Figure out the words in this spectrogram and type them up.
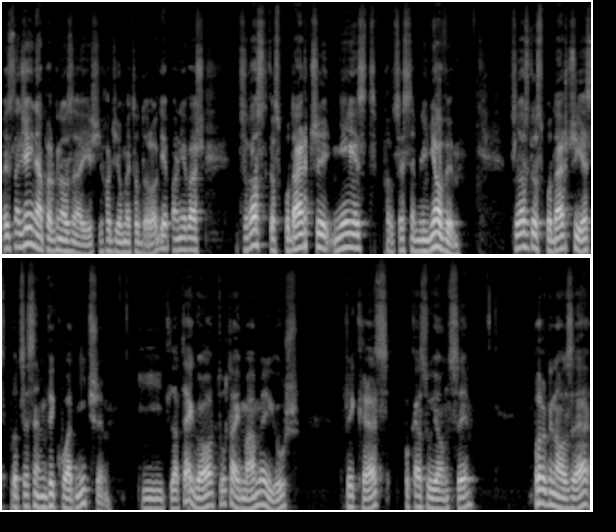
beznadziejna prognoza, jeśli chodzi o metodologię, ponieważ wzrost gospodarczy nie jest procesem liniowym. Wzrost gospodarczy jest procesem wykładniczym i dlatego tutaj mamy już wykres pokazujący prognozę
